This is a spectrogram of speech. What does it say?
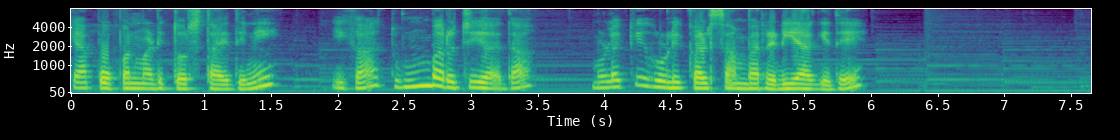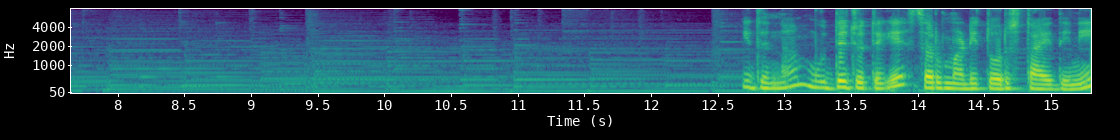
ಕ್ಯಾಪ್ ಓಪನ್ ಮಾಡಿ ತೋರಿಸ್ತಾ ಇದ್ದೀನಿ. ಈಗ ತುಂಬ ರುಚಿಯಾದ ಮೊಳಕೆ ಹುರುಳಿಕಾಳು ಸಾಂಬಾರು ರೆಡಿಯಾಗಿದೆ ಇದನ್ನು ಮುದ್ದೆ ಜೊತೆಗೆ ಸರ್ವ್ ಮಾಡಿ ತೋರಿಸ್ತಾ ಇದ್ದೀನಿ.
